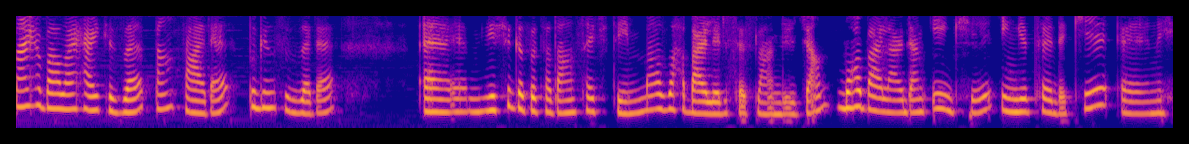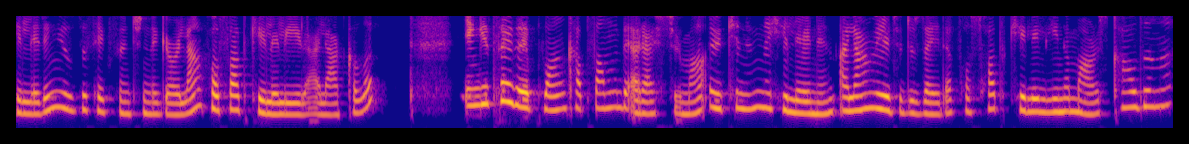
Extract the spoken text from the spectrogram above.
Merhabalar herkese, ben Sare. Bugün sizlere e, Yeşil Gazete'den seçtiğim bazı haberleri seslendireceğim. Bu haberlerden ilki İngiltere'deki e, nehirlerin %83'ünde görülen fosfat kirliliği ile alakalı. İngiltere'de yapılan kapsamlı bir araştırma, ülkenin nehirlerinin alarm verici düzeyde fosfat kirliliğine maruz kaldığını,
